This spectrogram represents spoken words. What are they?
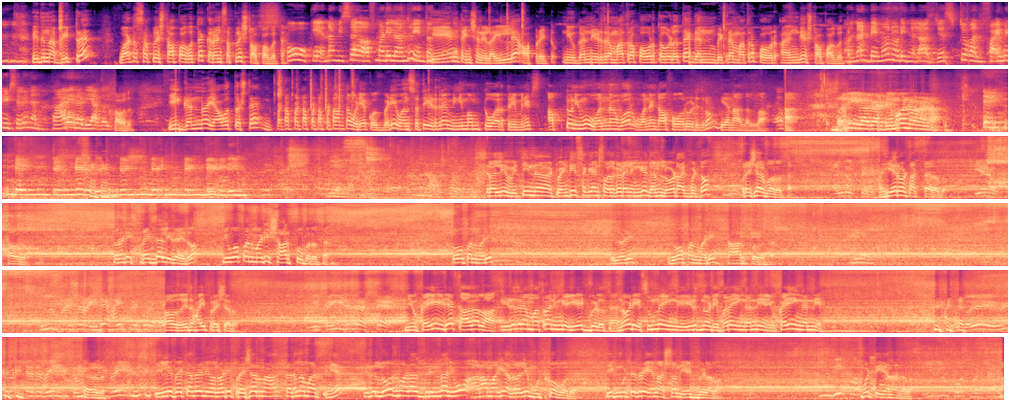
ಇದನ್ನ ಬಿಟ್ರೆ ವಾಟರ್ ಸಪ್ಲೈ ಸ್ಟಾಪ್ ಆಗುತ್ತೆ ಕರೆಂಟ್ ಸಪ್ಲೈ ಸ್ಟಾಪ್ ಆಗುತ್ತೆ. ಓಕೆ ನಾ ಮಿಸ್ ಆಗಿ ಆಫ್ ಮಾಡಿಲ್ಲ ಅಂದ್ರೆ ಏನ್ ಟೆನ್ಷನ್ ಇಲ್ಲ? ಇಲ್ಲೇ ಆಪರೇಟ್ ನೀವು ಗನ್ ಹಿಡಿದ್ರೆ ಮಾತ್ರ ಪವರ್ ತಗೊಳ್ಳುತ್ತೆ ಗನ್ ಬಿಟ್ರೆ ಮಾತ್ರ ಪವರ್ ಹಂಗೆ ಸ್ಟಾಪ್ ಆಗುತ್ತೆ. ನಾನು ಡೆಮೋ ನೋಡಿದ್ನಲ್ಲ ಜಸ್ಟ್ ಒಂದು ಫೈವ್ ಮಿನಿಟ್ಸ್ ಅಲ್ಲಿ ನನ್ನ ಕಾರೇ ರೆಡಿ ಆಗೋಯ್ತು. ಹೌದು. ಈ ಗನ್ನ ಯಾವತ್ತೂ ಅಷ್ಟೇ ಪಟ ಪಟ ಪಟ ಪಟ ಅಂತ ಹೊಡಿಯಕ್ಕೆ ಹೋಗ್ಬೇಡಿ. ಒಂದು ಸತಿ ಹಿಡಿದ್ರೆ minimum two or three minutes up to ನೀವು one hour one and half hour ಹಿಡಿದ್ರು ಏನಾಗಲ್ಲ. ಬನ್ನಿ ಇವಾಗ ಡೆಮೋ ನೋಡೋಣ. ಇದರಲ್ಲಿ ವಿತಿನ್ ಟ್ವೆಂಟಿ ಸೆಕೆಂಡ್ಸ್ ಒಳಗಡೆ ನಿಮಗೆ ಗನ್ ಲೋಡ್ ಆಗಿಬಿಟ್ಟು ಪ್ರೆಷರ್ ಬರುತ್ತೆ. ಏರ್ ಔಟ್ ಆಗ್ತಾ ಇರೋದು. ಹೌದು. ಸೊ ನೋಡಿ ಸ್ಪ್ರೆಡ್ಡಲ್ಲಿ ಇದೆ ಇದು. ನೀವು ಓಪನ್ ಮಾಡಿ ಶಾರ್ಪು ಬರುತ್ತೆ. ಓಪನ್ ಮಾಡಿ. ಇಲ್ಲಿ ನೋಡಿ ಇದು ಓಪನ್ ಮಾಡಿ ಶಾರ್ಪ್ ಬರುತ್ತೆ. ಹೌದು ಇದು ಹೈ ಪ್ರೆಷರ್ ಕೈ ಹಿಡಿದ್ರೆ ಅಷ್ಟೇ. ನೀವು ಕೈ ಹಿಡಿಯೋಕ್ಕಾಗಲ್ಲ ಹಿಡಿದ್ರೆ ಮಾತ್ರ ನಿಮಗೆ ಏಟ್ ಬೀಳುತ್ತೆ. ನೋಡಿ ಸುಮ್ಮನೆ ಹಿಂಗೆ ಹಿಡಿದು ನೋಡಿ ಬರೀ ಹಿಂಗೆ ಅನ್ನಿ ನೀವು. ಕೈ ಹಿಂಗೆ ಅನ್ನಿ. ಹೌದು. ಇಲ್ಲಿ ಬೇಕಂದ್ರೆ ನೀವು ನೋಡಿ ಪ್ರೆಷರ್ನ ಕಡಿಮೆ ಮಾಡ್ತೀನಿ. ಇದು ಲೂಸ್ ಮಾಡೋದ್ರಿಂದ ನೀವು ಆರಾಮಾಗಿ ಅದರಲ್ಲಿ ಮುಟ್ಕೋಬೋದು. ಈಗ ಮುಟ್ಟಿದ್ರೆ ಏನು ಅಷ್ಟೊಂದು ಏಟ್ ಬೀಳಲ್ಲ. ಮುಟ್ಟಿ ಏನಾಗಲ್ಲ.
